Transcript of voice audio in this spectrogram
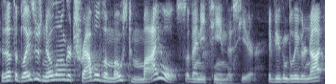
is that the Blazers no longer travel the most miles of any team this year. If you can believe it or not,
